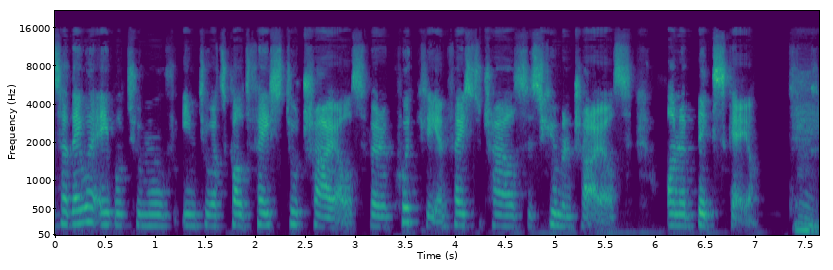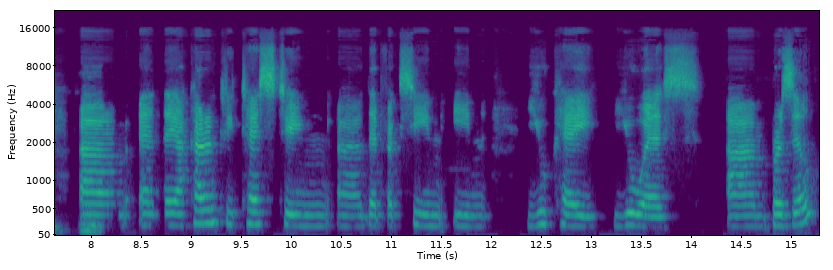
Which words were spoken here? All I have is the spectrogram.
so they were able to move into what's called phase two trials very quickly and phase two trials is human trials on a big scale mm-hmm. um, and they are currently testing uh, that vaccine in uk us um, brazil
